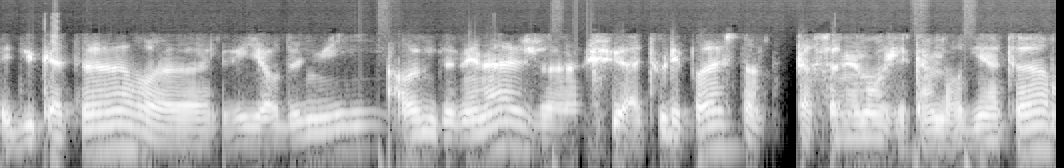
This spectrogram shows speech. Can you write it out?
éducateur, euh, veilleur de nuit, homme de ménage. euh, Je suis à tous les postes. Personnellement, j'ai qu'un ordinateur.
